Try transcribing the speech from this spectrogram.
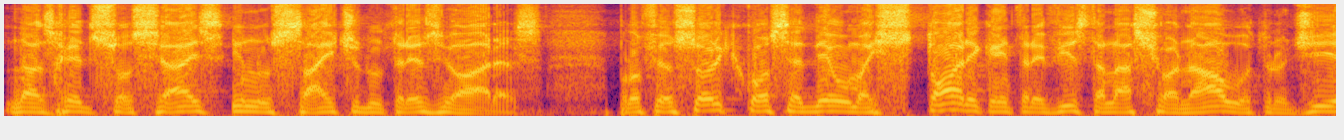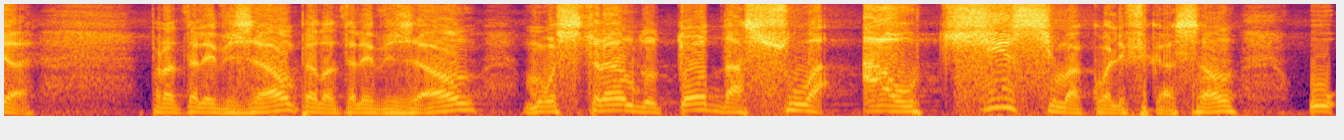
nas redes sociais e no site do 13 Horas. Professor que concedeu uma histórica entrevista nacional outro dia para a televisão, pela televisão, mostrando toda a sua altíssima qualificação, o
